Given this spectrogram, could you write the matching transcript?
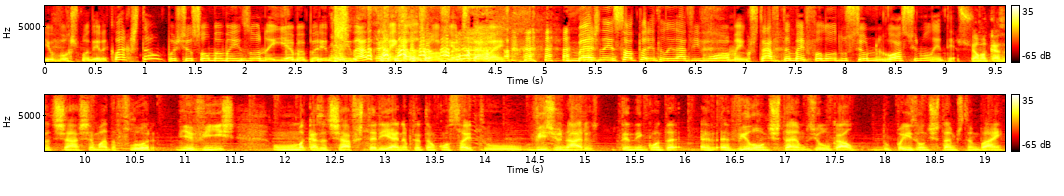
eu vou responder, claro que estão, pois se eu sou uma mãezona e amo a parentalidade, é que elas não haviam de estar bem? Mas nem só de parentalidade vive o homem. Gustavo também falou do seu negócio no Alentejo. É uma casa de chá chamada Flor de Avis, uma casa de chá vegetariana, portanto é um conceito visionário, tendo em conta a, a vila onde estamos e o local do país onde estamos também.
